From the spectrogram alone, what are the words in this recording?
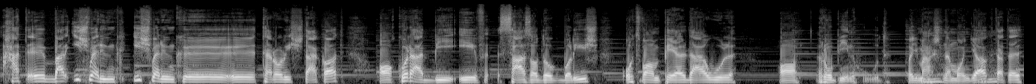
hát bár ismerünk, ismerünk terroristákat a korábbi év századokból is, ott van például a Robin Hood, hogy más nem mondjak. Mm. Tehát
